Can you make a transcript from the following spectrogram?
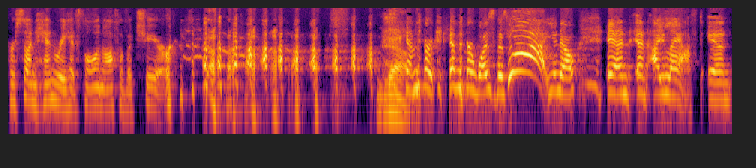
her son henry had fallen off of a chair yeah. and there and there was this ah, you know, and and I laughed. And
